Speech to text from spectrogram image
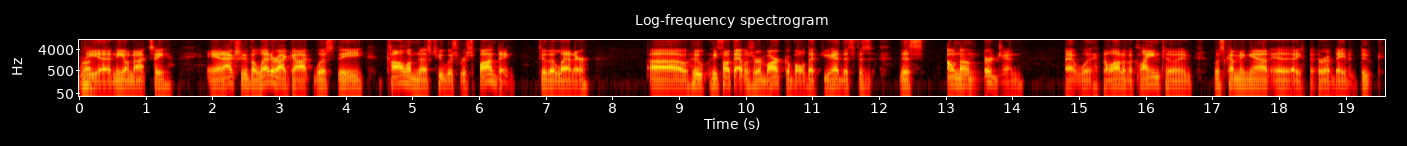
the uh, neo-Nazi. And actually, the letter I got was the columnist who was responding to the letter, uh, who who thought that was remarkable that you had this phys- this well-known surgeon that wa- had a lot of acclaim to him was coming out as a supporter of David Duke.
